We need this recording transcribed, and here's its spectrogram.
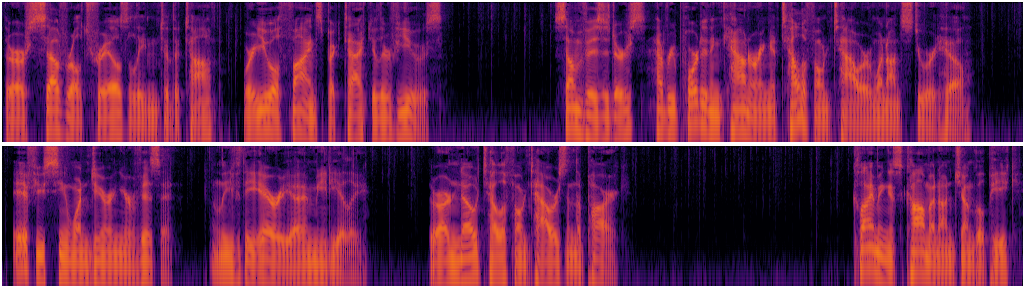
There are several trails leading to the top where you will find spectacular views. Some visitors have reported encountering a telephone tower when on Stewart Hill. If you see one during your visit, leave the area immediately. There are no telephone towers in the park. Climbing is common on Jungle Peak.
